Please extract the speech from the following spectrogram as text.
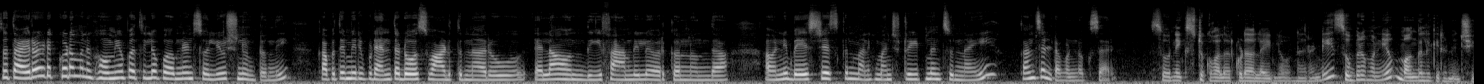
సో థైరాయిడ్కి కూడా మనకు హోమియోపతిలో పర్మనెంట్ సొల్యూషన్ ఉంటుంది. కాకపోతే మీరు ఇప్పుడు ఎంత డోస్ వాడుతున్నారు ఎలా ఉంది ఫ్యామిలీలో ఎవరికన్నా ఉందా అవన్నీ బేస్ చేసుకుని మనకి మంచి ట్రీట్మెంట్స్ ఉన్నాయి. కన్సల్ట్ అవ్వండి ఒకసారి. సో నెక్స్ట్ కాలర్ కూడా లైన్లో ఉన్నారండి. సుబ్రహ్మణ్యం మంగళగిరి నుంచి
